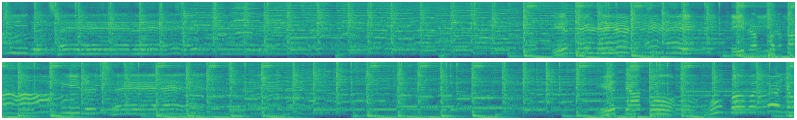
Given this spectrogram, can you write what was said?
મીર છે રે. એને નિરખતા છે રે. એ ત્યાં તો હું ગવતો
